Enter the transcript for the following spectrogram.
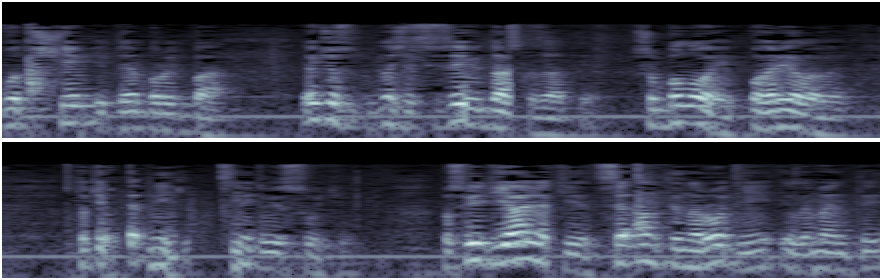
От з чим іде боротьба. Я хочу значить, всі віддати сказати, що Бологи, Погорєлове, такі техніки, світові суті. По своїй діяльності це антинародні елементи,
